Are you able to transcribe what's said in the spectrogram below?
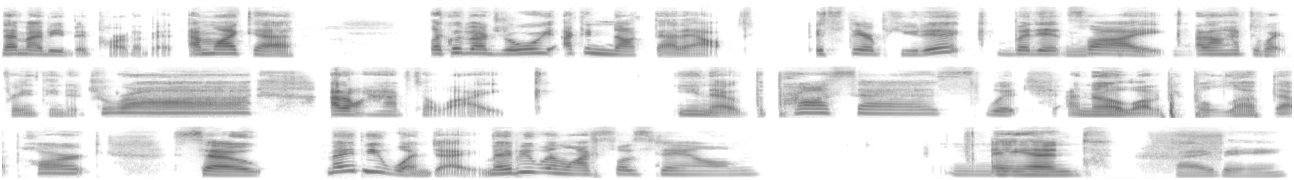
That might be a big part of it. I'm like a, like with my jewelry, I can knock that out. It's therapeutic, but it's Mhm. like I don't have to wait for anything to dry. I don't have to like, you know, the process, which I know a lot of people love that part. So maybe one day, maybe when life slows down Mm, and maybe.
